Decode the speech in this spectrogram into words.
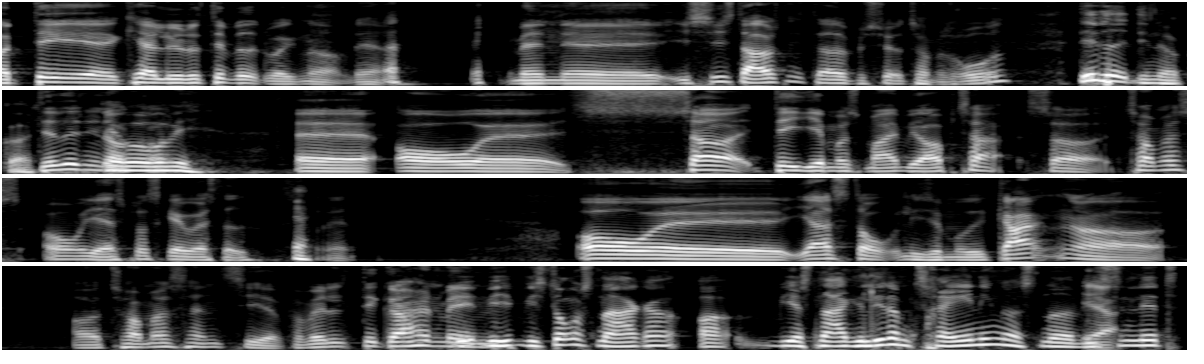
og det, øh, kære lytter, det ved du ikke noget om det her. Men uh, i sidste afsnit, der havde jeg besøgt Thomas Rode. Det ved de nok godt. Det ved de det nok håber godt. vi. Uh, og uh, så det er hjemme hos mig, vi optager. Så Thomas og Jasper skal jo afsted. Ja. Og uh, jeg står ligesom ude i gangen, og, og Thomas han siger farvel. Det gør han med Vi, en... vi, vi står og snakker, og vi har snakket lidt om træning og sådan noget. Vi er Ja. sådan lidt...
